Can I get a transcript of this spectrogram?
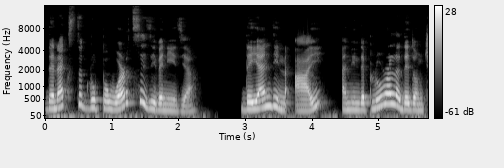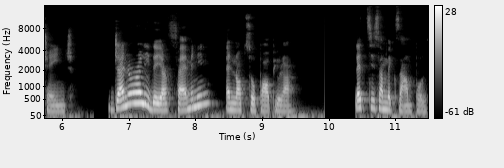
The next group of words is even easier. They end in I and in the plural they don't change. Generally they are feminine and not so popular. Let's see some examples.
